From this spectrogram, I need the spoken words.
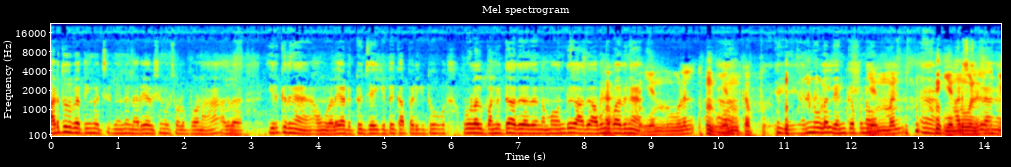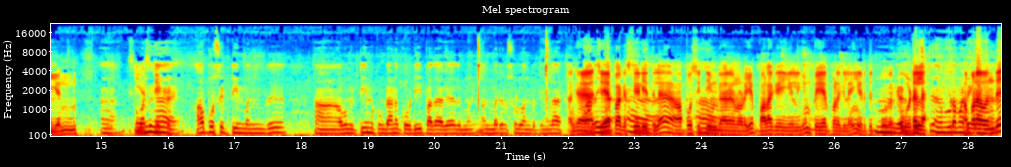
அடுத்தது பார்த்தீங்கன்னு வச்சுக்கோங்க இன்னும் நிறைய விஷயங்கள் சொல்ல போனா அதுல இருக்குதுங்க. அவங்க விளையாடிட்டு ஜெயிக்கிட்டு கப் அடிக்கிட்டு ஊழல் பண்ணிட்டு அது அது நம்ம வந்து அது அவங்க பாதுங்க. என் ஊழல் என் கப்பு என் ஊழல் என் கப்புன்னு என் மண் என் ஊழல் என் வந்துங்க ஆப்போசிட் டீம் வந்து அவங்க டீமுக்கு உண்டான கொடி பதாகை அது அந்த மாதிரி சொல்லுவாங்க பார்த்தீங்களா அங்க சேப்பாக்க ஸ்டேடியத்துல ஆப்போசிட் டீம்காரனுடைய பலகைகளையும் பெயர் பலகைகளையும் எடுத்துட்டு போக விடல. அப்புறம் வந்து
